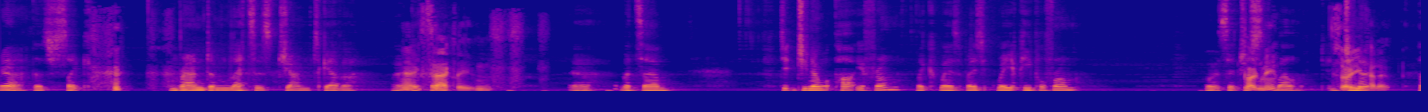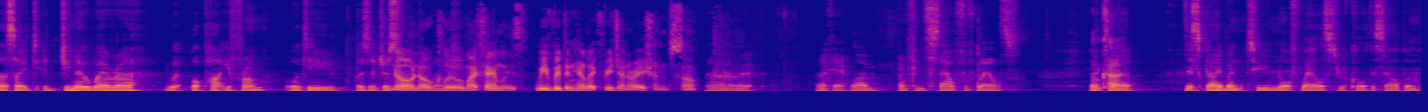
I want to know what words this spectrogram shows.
Yeah, that's just like random letters jammed together. Yeah, exactly. Yeah, but um, do, do you know what part you're from? Like, where's, where's where your people from? Or is it just Pardon me? well? Sorry, you you cut out. Oh, sorry. Do, do you know where uh, wh- what part you're from, or do you? Or is it just No, like, no Welsh? clue. My family's we've we've been here like three generations, so Oh, right. Okay. Well, I'm I'm from the south of Wales, but Okay. uh, this guy went to North Wales to record this album,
